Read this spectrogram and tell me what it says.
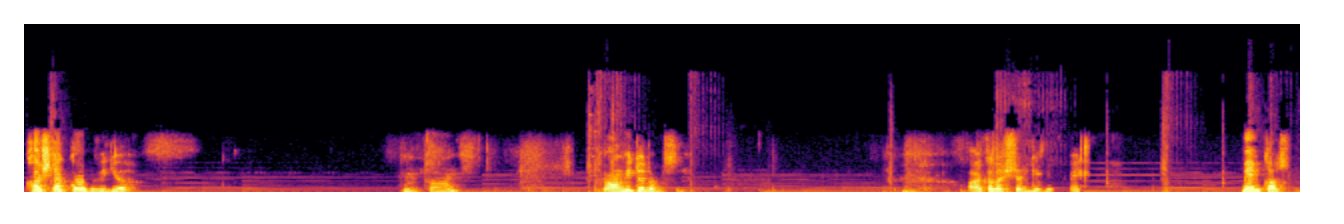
Kaç dakika oldu video? Hı, tamam. Tamam videoda mısın? Arkadaşlar gelin bek. Benim kastım.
